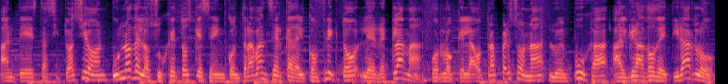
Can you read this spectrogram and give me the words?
Ante esta situación, uno de los sujetos que se encontraban cerca del conflicto le reclama, por lo que la otra persona lo empuja al grado de tirarlo.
